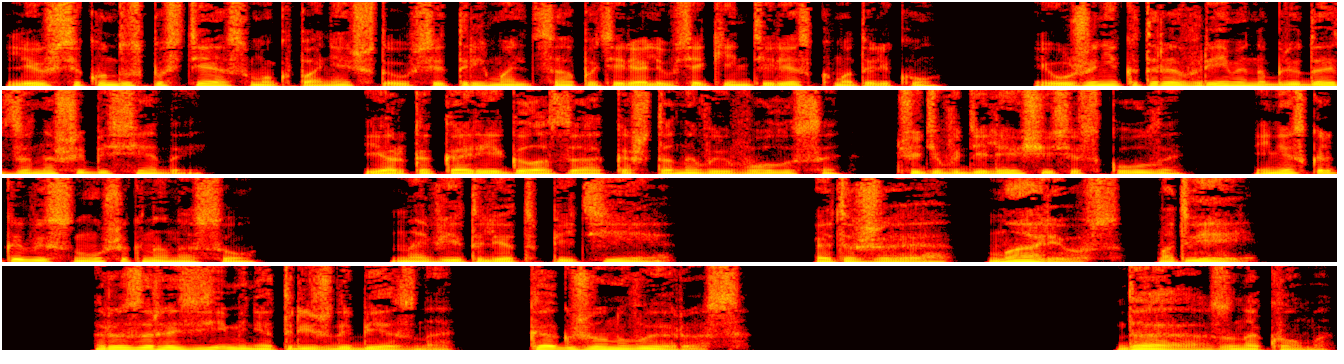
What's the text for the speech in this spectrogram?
Лишь секунду спустя я смог понять, что все три мальца потеряли всякий интерес к мотыльку и уже некоторое время наблюдают за нашей беседой. Ярко-карие глаза, каштановые волосы, чуть выделяющиеся скулы и несколько веснушек на носу. На вид лет пяти. Это же Мариус, Матвей. Разрази меня трижды бездна. Как же он вырос. Да, знакомо.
